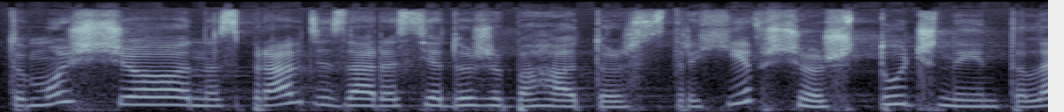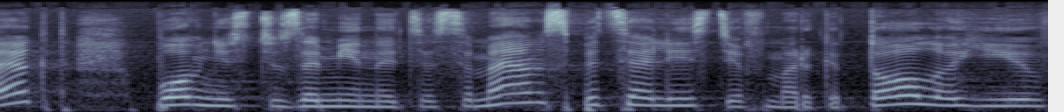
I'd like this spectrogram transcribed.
тому що насправді зараз є дуже багато страхів, що штучний інтелект повністю замінить smm спеціалістів, маркетологів,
